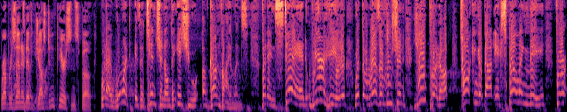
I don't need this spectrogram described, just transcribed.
Representative Justin Pearson spoke. What I want is attention on the issue of gun violence. But instead, we're here with a resolution you put up talking about expelling me for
